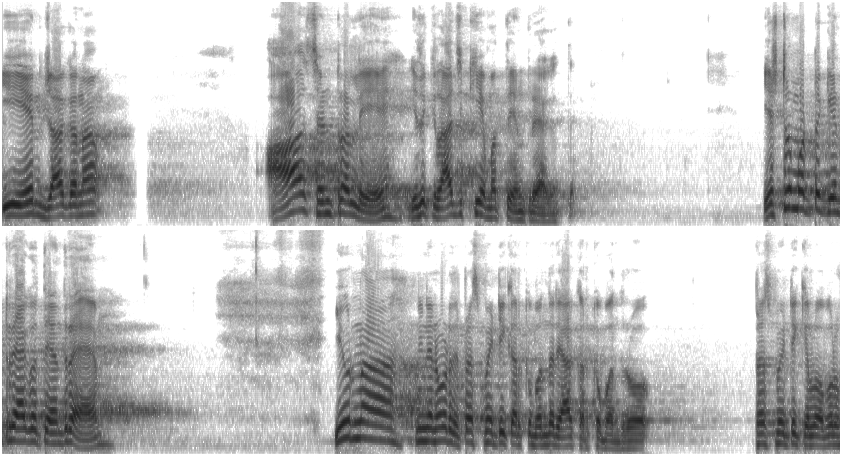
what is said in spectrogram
ಈ ಏನು ಜಾಗನ ಆ ಸೆಂಟ್ರಲ್ಲಿ ಇದಕ್ಕೆ ರಾಜಕೀಯ ಮತ್ತೆ ಎಂಟ್ರಿ ಆಗುತ್ತೆ. ಎಷ್ಟು ಮಟ್ಟಕ್ಕೆ ಎಂಟ್ರಿ ಆಗುತ್ತೆ ಅಂದರೆ ಇವ್ರನ್ನ ನಿನ್ನೆ ನೋಡಿದ್ರೆ ಪ್ರೆಸ್ ಮೀಟಿಗೆ ಕರ್ಕೊ ಬಂದ್ರೆ ಯಾರು ಕರ್ಕೊ ಬಂದರು? ಪ್ರೆಸ್ ಮೀಟಿಗೆ ಕೆಲವೊಬ್ಬರು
